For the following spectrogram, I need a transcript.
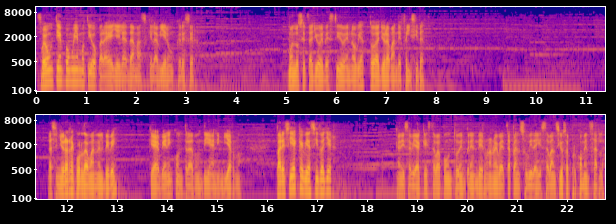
Fue un tiempo muy emotivo para ella y las damas que la vieron crecer. Cuando se talló el vestido de novia, todas lloraban de felicidad. Las señoras recordaban al bebé que habían encontrado un día en invierno. Parecía que había sido ayer. Candy sabía que estaba a punto de emprender una nueva etapa en su vida y estaba ansiosa por comenzarla.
